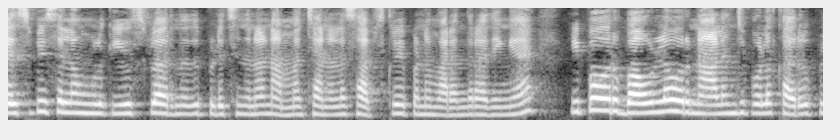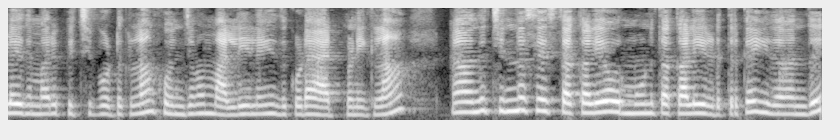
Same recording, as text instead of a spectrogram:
ரெசிபிஸ் எல்லாம் உங்களுக்கு யூஸ்ஃபுல்லாக இருந்தது பிடிச்சிருந்ததுன்னா நம்ம சேனலை சப்ஸ்கிரைப் பண்ண மறந்துடாதீங்க. இப்போ ஒரு பவுலில் ஒரு நாலஞ்சு போல் கருவேப்பிலை இது மாதிரி பிச்சு போட்டுக்கலாம். கொஞ்சமாக மல்லியிலையும் இது கூட ஆட் பண்ணிக்கலாம். நான் வந்து சின்ன சைஸ் தக்காளியே ஒரு மூணு தக்காளி எடுத்திருக்கேன். இதை வந்து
